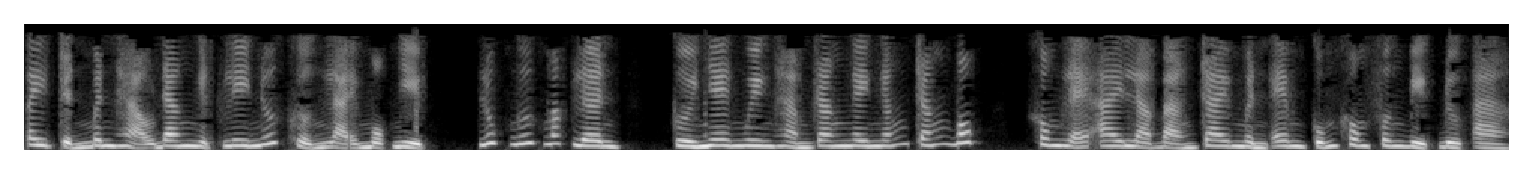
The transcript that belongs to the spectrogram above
tay Trịnh Minh Hạo đang nghịch ly nước khượng lại một nhịp, lúc ngước mắt lên, cười nhe nguyên hàm răng ngay ngắn trắng bốc, không lẽ ai là bạn trai mình em cũng không phân biệt được à,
